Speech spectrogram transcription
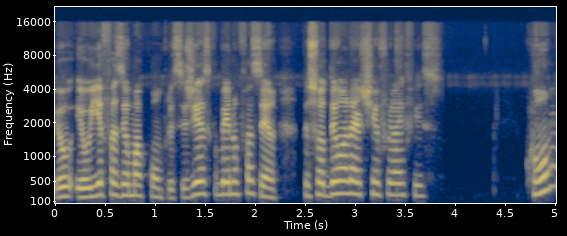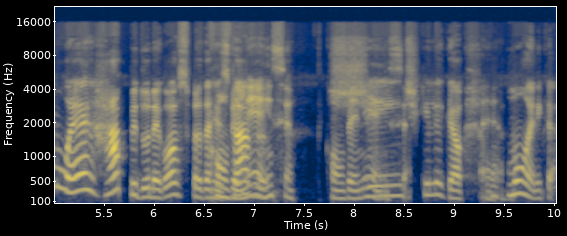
Eu eu ia fazer uma compra esses dias, acabei não fazendo, a pessoa deu um alertinha, eu fui lá e fiz. Como é rápido o negócio pra dar resultado? Conveniência, conveniência. Gente, que legal. É. Mônica,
